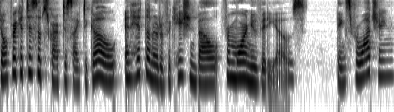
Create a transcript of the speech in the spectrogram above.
Don't forget to subscribe to Psych2Go and hit the notification bell for more new videos. Thanks for watching!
